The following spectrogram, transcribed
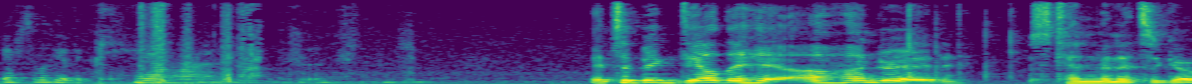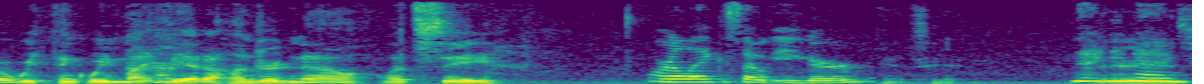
have to look at the camera. It's a big deal to hit 100. It's 10 minutes ago. We think we might be at 100 now. Let's see. We're like so eager. 99.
